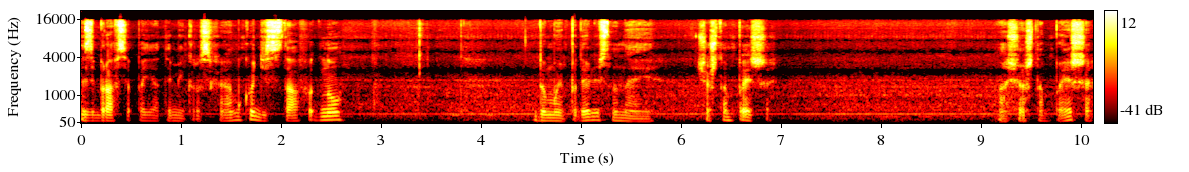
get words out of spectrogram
Зібрався паяти мікросхемку, дістав одну. Думаю, подивлюсь на неї. Що ж там пише? А що ж там пише?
